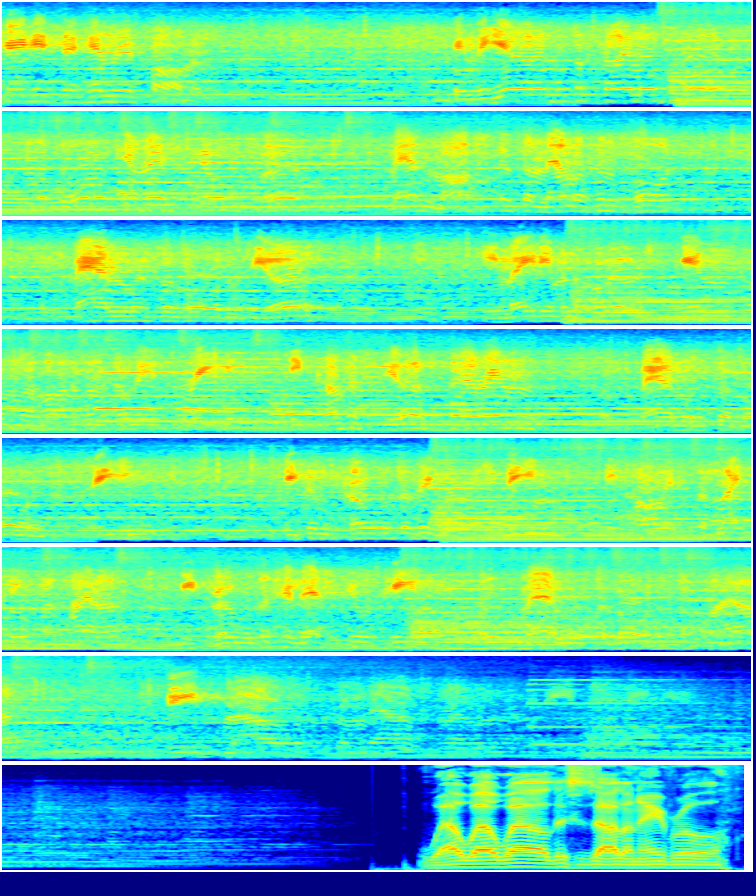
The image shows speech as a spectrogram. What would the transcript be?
Dedicated to Henry Foreman. In the years of the primal force and the dawn of terrestrial birth, man mastered the mammoth and horde, and man was the lord of the earth. He made him an hollow skin from the heart of an holy tree. He compassed the earth therein, and man was the lord of the sea. He controlled the vigor of steam. He harnessed the lightning for hire. He drove the celestial team, man was the lord Well, well, well, this is Alan Averill.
